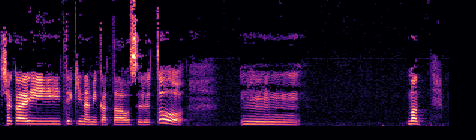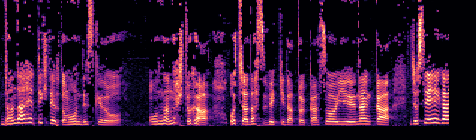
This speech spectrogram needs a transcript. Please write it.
社会的な見方をするとうーん、まあ、だんだん減ってきてると思うんですけど女の人がお茶出すべきだとかそういうなんか女性が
